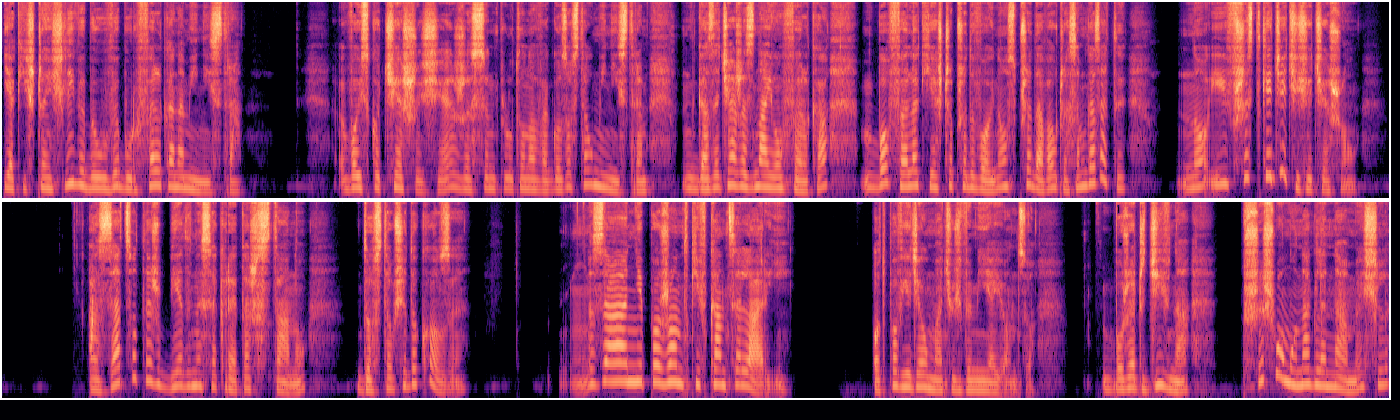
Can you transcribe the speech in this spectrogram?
jaki szczęśliwy był wybór Felka na ministra. Wojsko cieszy się, że syn Plutonowego został ministrem. Gazeciarze znają Felka, bo Felek jeszcze przed wojną sprzedawał czasem gazety. No i wszystkie dzieci się cieszą. A za co też biedny sekretarz stanu dostał się do kozy? Za nieporządki w kancelarii, odpowiedział Maciuś wymijająco. Bo rzecz dziwna, przyszło mu nagle na myśl,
